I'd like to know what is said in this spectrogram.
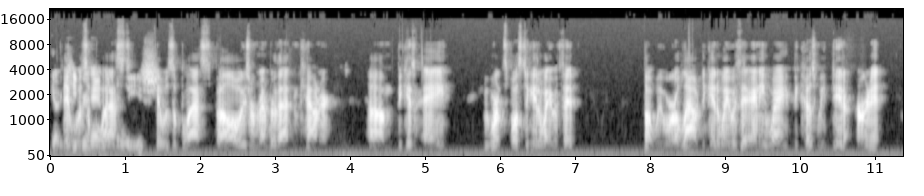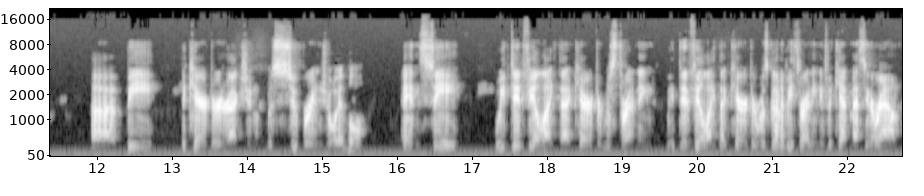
it keep was a blast. it was a blast. But I'll always remember that encounter um, because a we weren't supposed to get away with it, but we were allowed to get away with it anyway because we did earn it. Uh, B the character interaction was super enjoyable, and C we did feel like that character was threatening. We did feel like that character was going to be threatening if we kept messing around,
